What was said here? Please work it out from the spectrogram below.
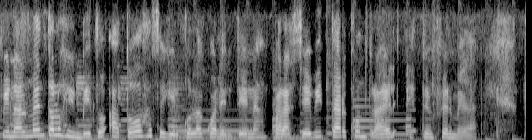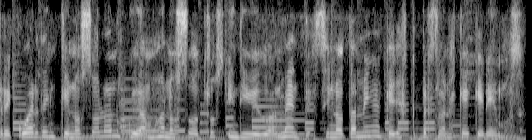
Finalmente los invito a todos a seguir con la cuarentena para así evitar contraer esta enfermedad. Recuerden que no solo nos cuidamos a nosotros individualmente, sino también a aquellas personas que queremos.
